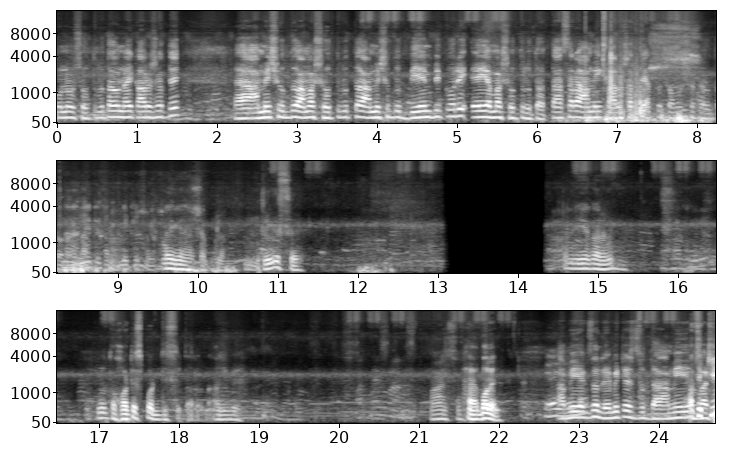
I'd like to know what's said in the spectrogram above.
কোনো শত্রুতাও নাই কারোর সাথে। আমি শুধু আমার শত্রুতা আমি শুধু বিএমপি করি এই আমার শত্রুতা। তাছাড়া আমি কারোর সাথে এত সমস্যা ফেলতো না। লেগে গেছে সবগুলো। ঠিক আছে? তাহলে ইয়ে করেন। তো হটস্পট দিচ্ছে দাঁড়ান আসবে। হ্যাঁ বলেন। আমি একজন রেমিটেন্স যোদ্ধা আমি আচ্ছা কি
